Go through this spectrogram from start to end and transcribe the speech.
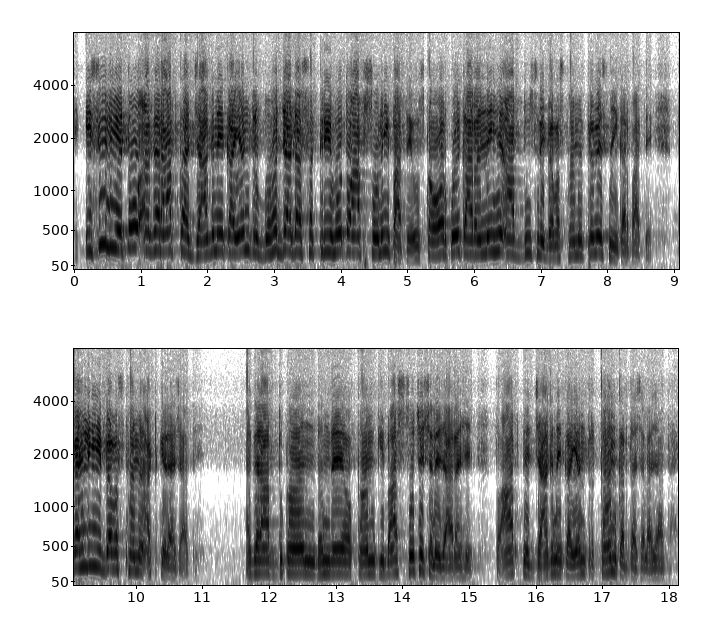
इसीलिए तो अगर आपका जागने का यंत्र बहुत ज़्यादा सक्रिय हो तो आप सो नहीं पाते। उसका और कोई कारण नहीं है, आप दूसरी व्यवस्था में प्रवेश नहीं कर पाते। पहली ही व्यवस्था में अटके रह जाते। अगर आप दुकान, धंधे और काम की बात सोचे चले जा रहे हैं तो आपके जागने का यंत्र काम करता चला जाता है।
